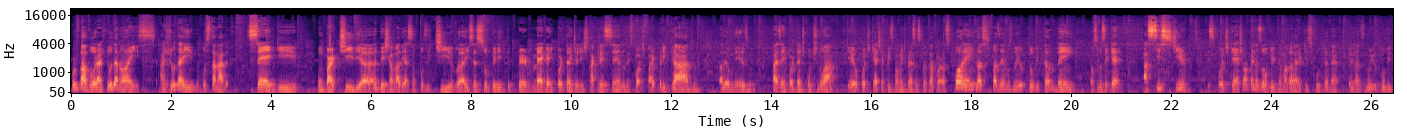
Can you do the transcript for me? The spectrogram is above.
por favor, ajuda nós. Ajuda aí, não custa nada. Segue, compartilha, deixa avaliação positiva. Isso é super, hiper, mega importante. A gente está crescendo no Spotify. Obrigado. Valeu mesmo. Mas é importante continuar, porque o podcast é principalmente para essas plataformas. Porém, nós fazemos no YouTube também. Então, se você quer assistir esse podcast ou apenas ouvir, tem uma galera que escuta, né? Apenas no YouTube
